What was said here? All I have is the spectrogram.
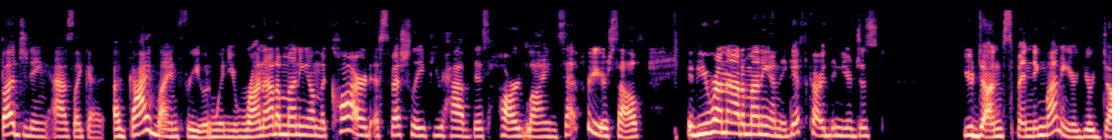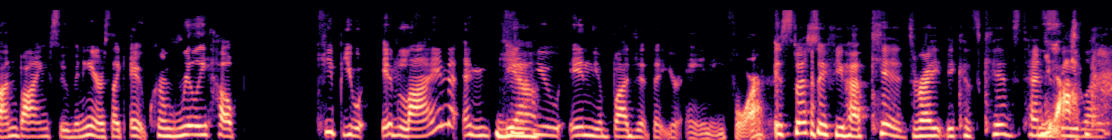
budgeting as like a, a guideline for you. And when you run out of money on the card, especially if you have this hard line set for yourself, if you run out of money on the gift card, then you're just, you're done spending money or you're done buying souvenirs. Like it can really help keep you in line and keep yeah. you in your budget that you're aiming for. Especially if you have kids, right? Because kids tend to yeah. be like,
